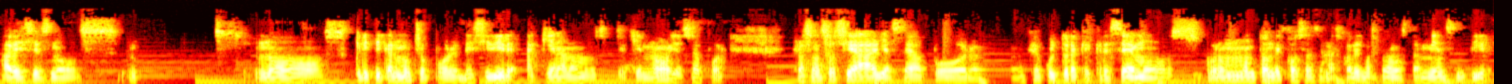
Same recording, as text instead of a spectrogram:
a veces nos, nos critican mucho por decidir a quién amamos y a quién no, ya sea por razón social, ya sea por geocultura que crecemos, por un montón de cosas en las cuales nos podemos también sentir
